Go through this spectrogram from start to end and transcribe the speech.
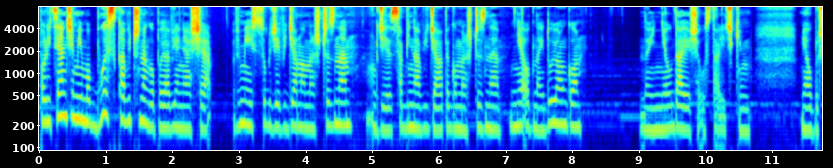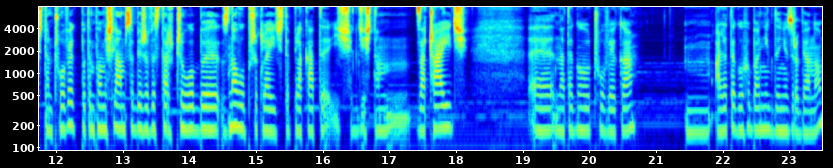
Policjanci, mimo błyskawicznego pojawienia się w miejscu, gdzie widziano mężczyznę, gdzie Sabina widziała tego mężczyznę, nie odnajdują go. No i nie udaje się ustalić, kim miał być ten człowiek. Potem pomyślałam sobie, że wystarczyłoby znowu przykleić te plakaty i się gdzieś tam zaczaić e, na tego człowieka, ale tego chyba nigdy nie zrobiono.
